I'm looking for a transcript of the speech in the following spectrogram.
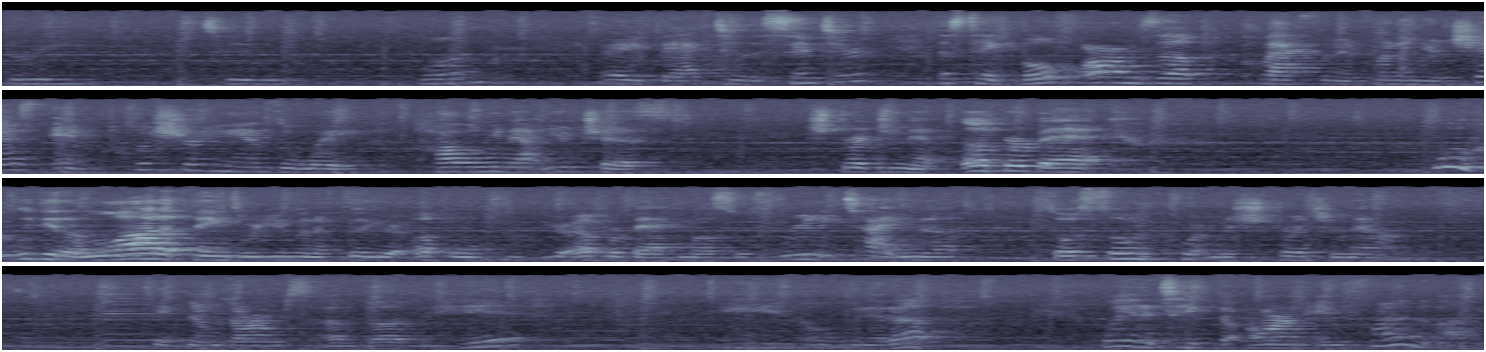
three, two, one. All right, back to the center. Let's take both arms up, clasp them in front of your chest, and push your hands away, hollowing out your chest, stretching that upper back. Whew, we did a lot of things where you're gonna feel your upper, your upper back muscles really tighten up. So it's so important to stretch them out. Take those arms above the head and open it up. Go ahead and take the arm in front of the body.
